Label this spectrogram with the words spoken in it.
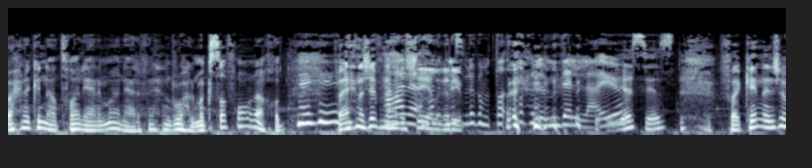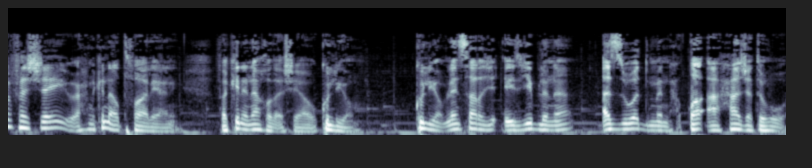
وإحنا كنا أطفال يعني ما نعرف إحنا نروح المقصف وناخذ. فإحنا شفنا هذا الشيء الغريب. لكم الطفل مدلع أيوه. yes yes. فكنا نشوف هالشيء وإحنا كنا أطفال يعني. فكنا ناخذ أشياء وكل يوم كل يوم لين صار يجيب لنا أزود من حاجته هو.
